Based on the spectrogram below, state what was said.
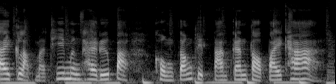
ดๆกลับมาที่เมืองไทยหรือเปล่า คงต้องติดตามกันต่อไปค่ะ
